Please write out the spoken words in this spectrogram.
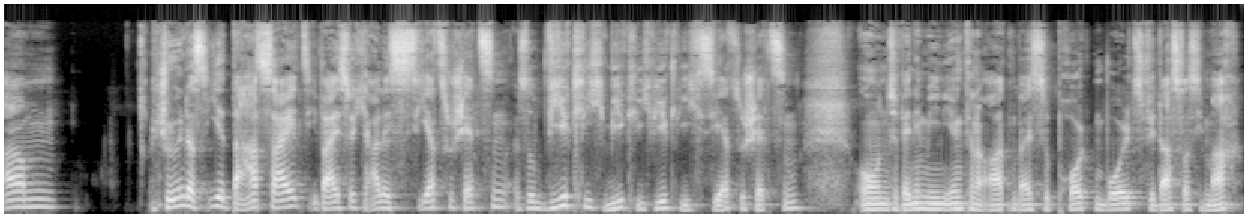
Ähm, Schön, dass ihr da seid. Ich weiß euch alles sehr zu schätzen. Also wirklich, wirklich, wirklich sehr zu schätzen. Und wenn ihr mich in irgendeiner Art und Weise supporten wollt für das, was ich mache,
